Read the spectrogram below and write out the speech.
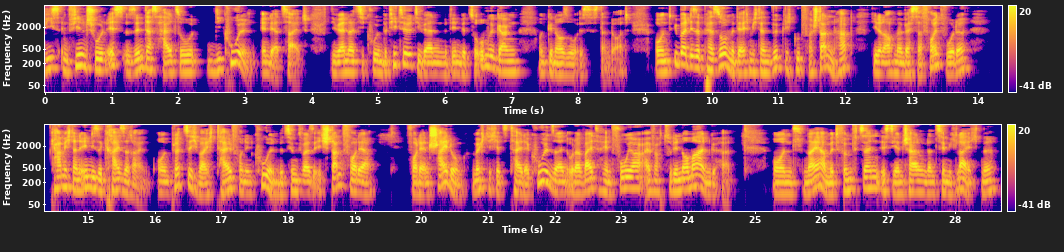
wie es in vielen Schulen ist, sind das halt so die coolen in der Zeit. Die werden als die coolen betitelt, die werden mit denen wird so umgegangen und genau so ist es dann dort. Und über diese Person, mit der ich mich dann wirklich gut verstanden habe, die dann auch mein bester Freund wurde, kam ich dann in diese Kreise rein und plötzlich war ich Teil von den Coolen, beziehungsweise ich stand vor der, vor der Entscheidung, möchte ich jetzt Teil der Coolen sein oder weiterhin vorher einfach zu den Normalen gehören. Und naja, mit 15 ist die Entscheidung dann ziemlich leicht. Ne?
